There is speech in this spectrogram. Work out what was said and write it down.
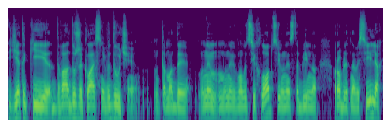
Є такі два дуже класні ведучі тамади. Вони, вони молодці хлопці, вони стабільно роблять на весіллях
